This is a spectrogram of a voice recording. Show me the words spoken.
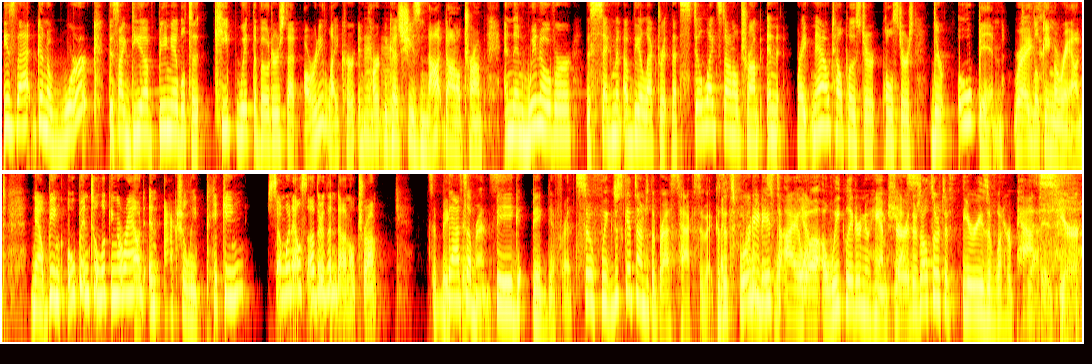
Is that going to work? This idea of being able to keep with the voters that already like her, in mm-hmm. part because she's not Donald Trump, and then win over the segment of the electorate that still likes Donald Trump and right now tell poster, pollsters they're open right. to looking around. Now, being open to looking around and actually picking someone else other than Donald Trump, it's a big That's difference. a big, big difference. So if we just get down to the brass tacks of it, because like, it's 40 days to Iowa, yeah. a week later New Hampshire. Yes. There's all sorts of theories of what her path yes. is here.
